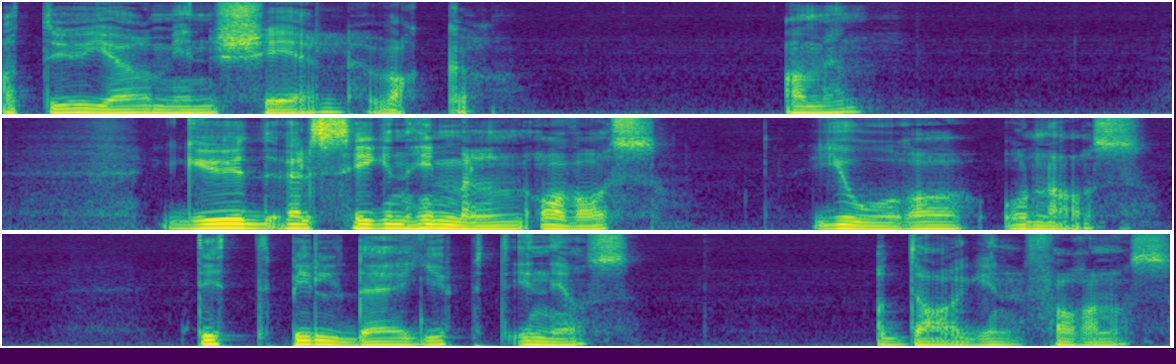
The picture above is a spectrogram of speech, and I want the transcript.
at du gjør min sjel vakker. Amen. Gud velsign himmelen over oss jorda under oss, ditt bilde djupt inni oss, og dagen foran oss.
